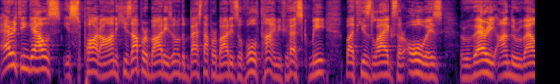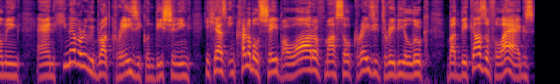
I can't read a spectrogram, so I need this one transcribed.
Everything else is spot on. His upper body is one of the best upper bodies of all time, if you ask me, but his legs are always very underwhelming, and he never really brought crazy conditioning. He has incredible shape, a lot of muscle, crazy 3D look, but because of legs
